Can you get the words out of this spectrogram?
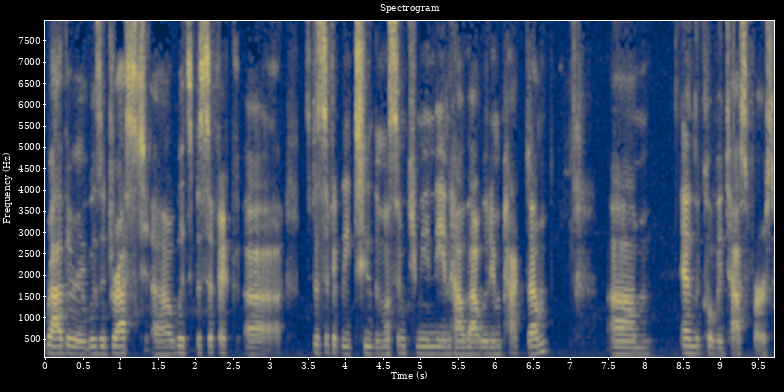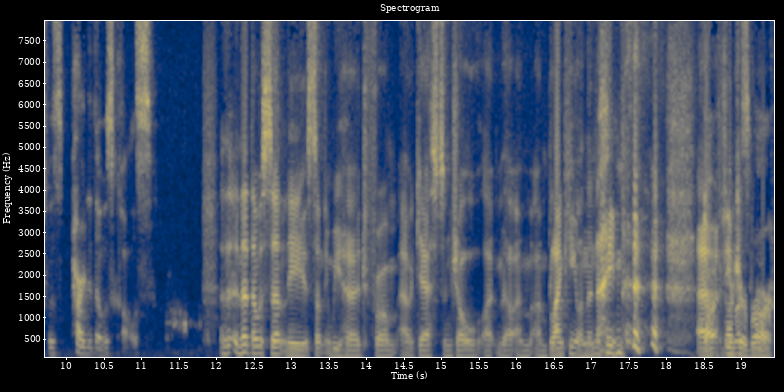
rather, it was addressed uh, with specific uh, specifically to the Muslim community and how that would impact them. Um, and the COVID task force was part of those calls. And that, that was certainly something we heard from our guest and Joel. I, am I'm blanking on the name. uh, Dr. Brar.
